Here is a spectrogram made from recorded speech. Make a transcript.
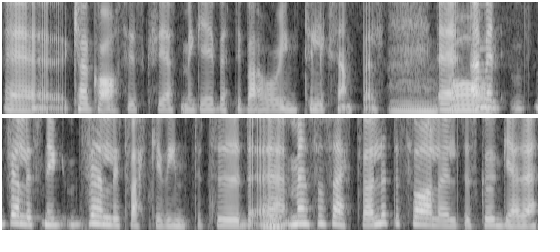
eh, kaukasisk Fiat Megay Betty Bowering till exempel. Mm. Eh, oh. men, väldigt snygg, väldigt vacker vintertid. Eh, mm. Eh, men som sagt var, lite svalare, lite skuggigare.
